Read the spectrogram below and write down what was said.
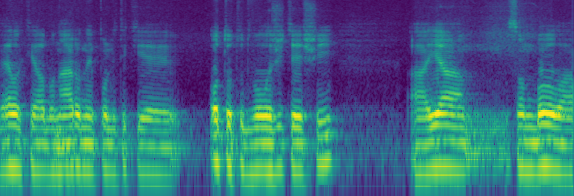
veľkej alebo národnej politiky je o to tu dôležitejší. A ja som bol a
